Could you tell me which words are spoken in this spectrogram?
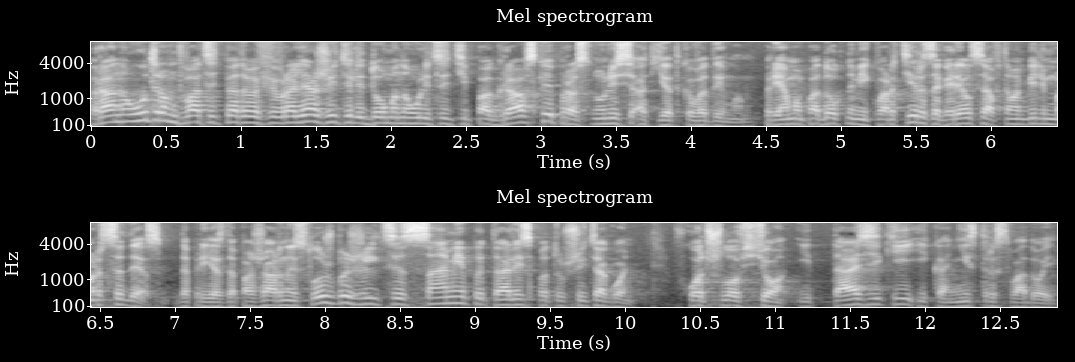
Рано утром 25 февраля жители дома на улице Типографской проснулись от едкого дыма. Прямо под окнами квартир загорелся автомобиль «Мерседес». До приезда пожарной службы жильцы сами пытались потушить огонь. В ход шло все – и тазики, и канистры с водой.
